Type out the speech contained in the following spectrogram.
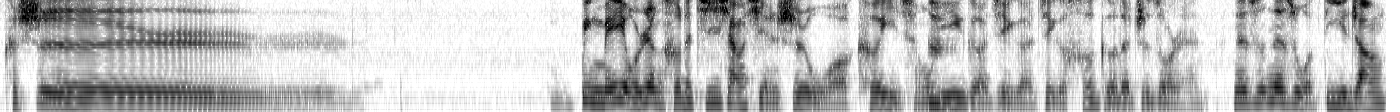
可是并没有任何的迹象显示我可以成为一个这个、这个合格的制作人。那是那是我第一张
